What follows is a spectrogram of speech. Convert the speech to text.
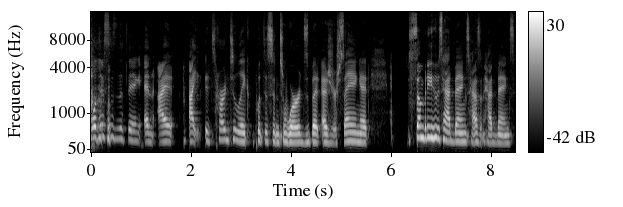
Well, this is the thing, and I, I, it's hard to like put this into words, but as you're saying it, somebody who's had bangs hasn't had bangs.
